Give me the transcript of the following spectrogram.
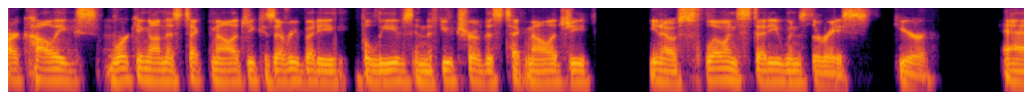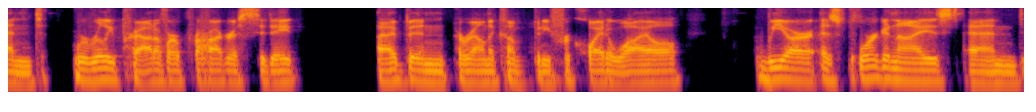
our colleagues working on this technology, because everybody believes in the future of this technology, you know, slow and steady wins the race here. And we're really proud of our progress to date. I've been around the company for quite a while. We are as organized and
